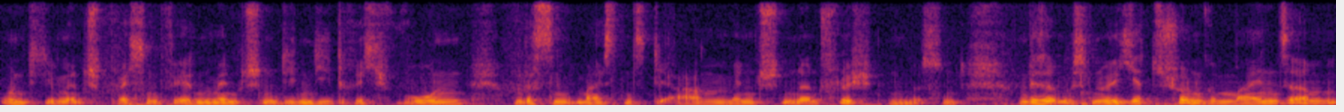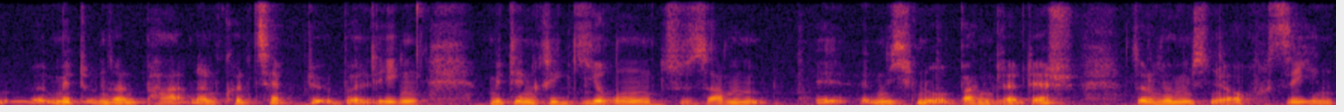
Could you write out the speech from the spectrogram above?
und dementsprechend werden Menschen, die niedrig wohnen, und das sind meistens die armen Menschen, dann flüchten müssen. Und deshalb müssen wir jetzt schon gemeinsam gemeinsam mit unseren Partnern Konzepte überlegen, mit den Regierungen zusammen, äh, nicht nur Bangladesch, sondern wir müssen ja auch sehen,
